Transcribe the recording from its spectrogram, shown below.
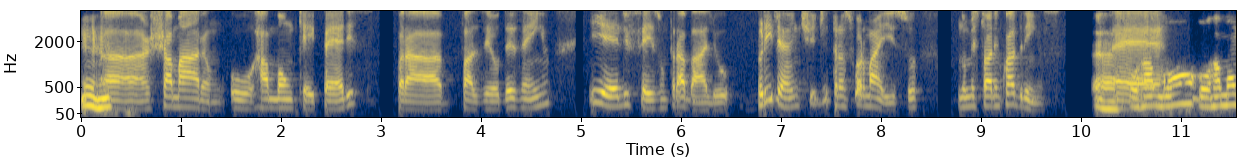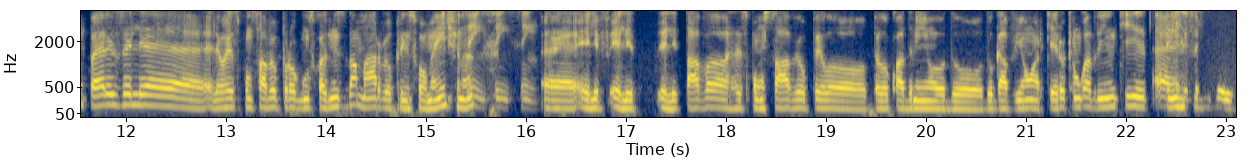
Uhum. Uh, chamaram o Ramon K. Pérez para fazer o desenho e ele fez um trabalho brilhante de transformar isso numa história em quadrinhos. É, é... O, Ramon, o Ramon Pérez ele é, ele é o responsável por alguns quadrinhos da Marvel, principalmente, né? Sim, sim, sim. É, ele, ele, ele tava responsável pelo, pelo quadrinho do, do Gavião Arqueiro, que é um quadrinho que é, tem recebido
